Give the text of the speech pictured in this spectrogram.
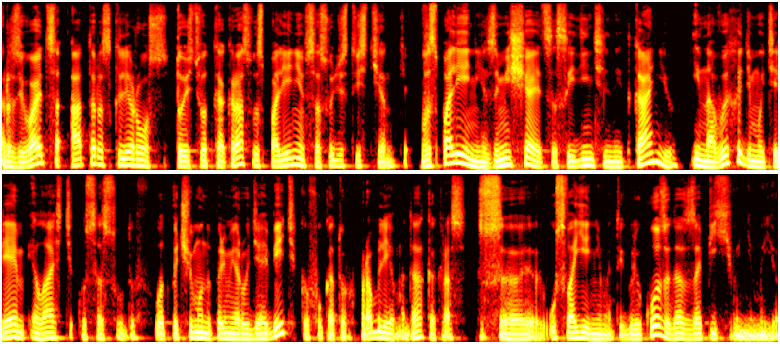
развивается атеросклероз, то есть вот как раз воспаление в сосудистой стенке. Воспаление замещается соединительной тканью, и на выходе мы теряем эластику сосудов. Вот почему, например, у диабетиков, у которых проблемы, да, как раз с э, усвоением этой глюкозы, да, с запихиванием ее.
